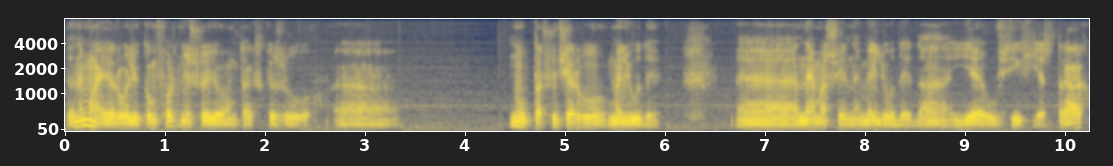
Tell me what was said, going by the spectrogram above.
Та немає ролі комфортнішої, я вам так скажу. Е, Ну, в першу чергу, ми люди. Е, Не машини, ми люди. Да? Є, у всіх є страх,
